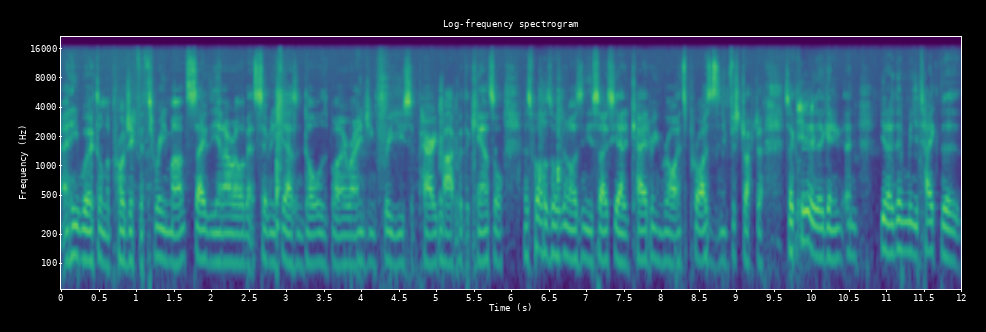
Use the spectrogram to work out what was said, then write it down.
and he worked on the project for three months, saved the NRL about seventy thousand dollars by arranging free use of Parry Park with the council, as well as organising the associated catering rides, prizes, and infrastructure. So clearly Yeah. they're getting, and you know, then when you take the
